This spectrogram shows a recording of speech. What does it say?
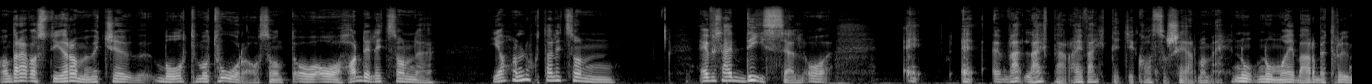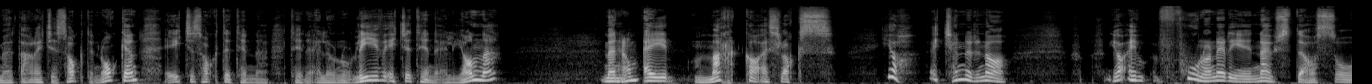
Han dreiv og styra med mye båtmotorer og sånt, og, og hadde litt sånn uh, Ja, han lukta litt sånn Jeg vil si diesel, og jeg, jeg, Leif Per, jeg veit ikke hva som skjer med meg. Nå, nå må jeg bare betru meg. Dette har jeg ikke sagt til noen. Jeg har ikke sagt det til, til Eleanor Liv, ikke til Elianne. Men ja. jeg merker ei slags Ja, jeg kjenner denne ja, jeg for nå ned i naustet hans og,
